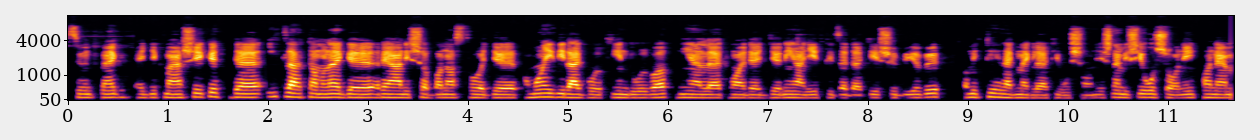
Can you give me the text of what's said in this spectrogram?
szűnt meg egyik-másik, de itt láttam a legreálisabban azt, hogy a mai világból kiindulva milyen lehet majd egy néhány évtizeddel későbbi jövő, amit tényleg meg lehet jósolni, és nem is jósolni, hanem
